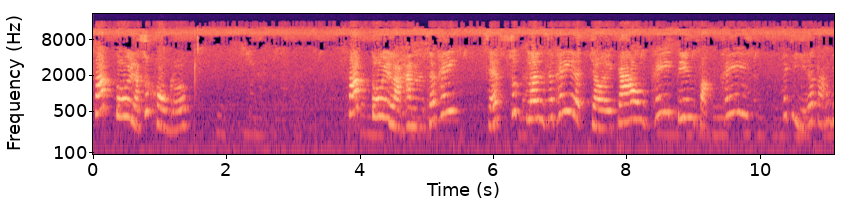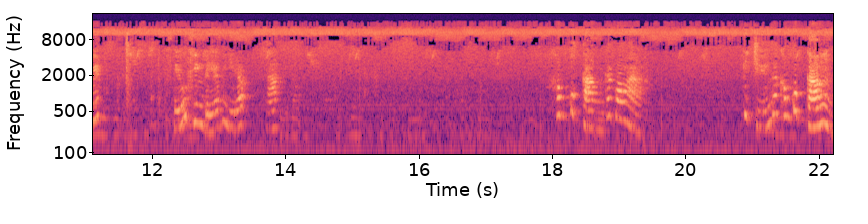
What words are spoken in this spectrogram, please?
Pháp tôi là xuất hồn được. Pháp tôi là hành sẽ thấy, sẽ xuất lên sẽ thấy trời cao, thấy tiên phật, thấy thấy cái gì đó ta không biết. Tiểu thiên địa cái gì đó. Hả? Không có cần các con à. Cái chuyện đó không có cần.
